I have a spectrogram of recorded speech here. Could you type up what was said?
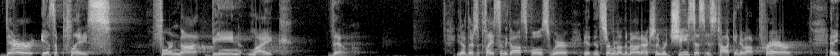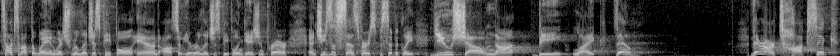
There is a place for not being like them. You know, there's a place in the Gospels where, in the Sermon on the Mount actually, where Jesus is talking about prayer, and he talks about the way in which religious people and also irreligious people engage in prayer. And Jesus says very specifically, You shall not be like them. There are toxic,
